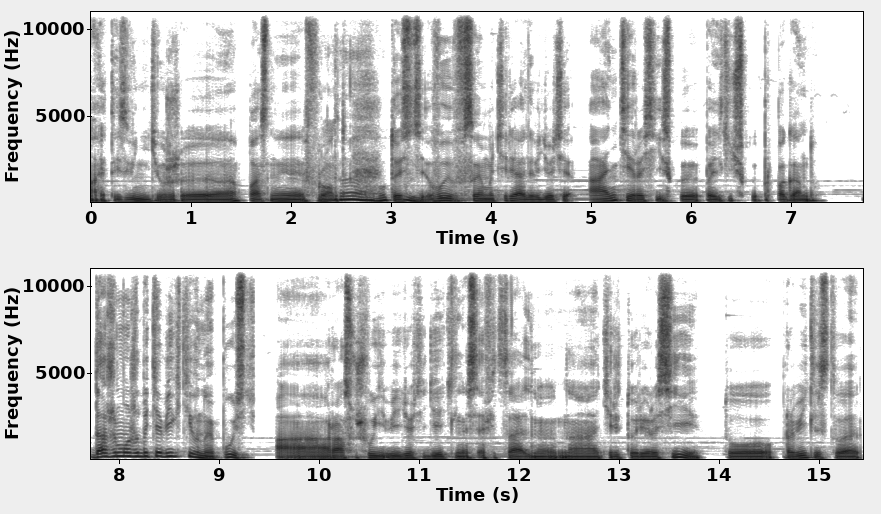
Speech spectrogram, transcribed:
А это, извините, уже опасный фронт. Да, вот То есть вы в своем материале ведете антироссийскую политическую пропаганду. Даже, может быть, объективную, пусть. А раз уж вы ведете деятельность официальную на территории России, то правительство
